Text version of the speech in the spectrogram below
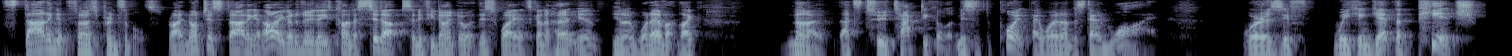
starting at first principles, right? Not just starting at, oh, you got to do these kind of sit ups. And if you don't do it this way, it's going to hurt you, you know, whatever. Like, no, that's too tactical. It misses the point. They won't understand why. Whereas if we can get the pitch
